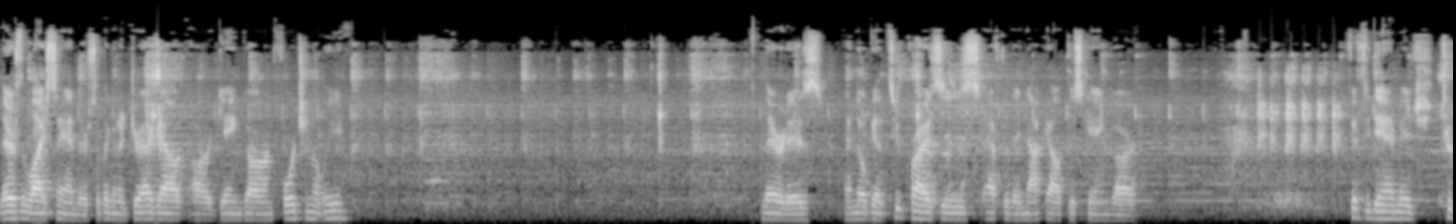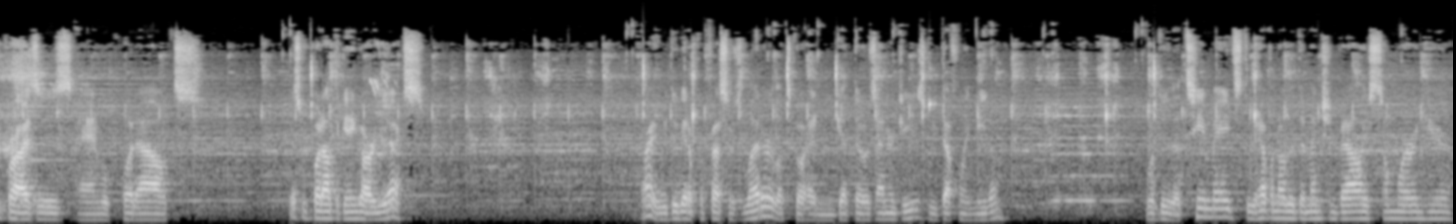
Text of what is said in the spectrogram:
There's the Lysander. So they're going to drag out our Gengar, unfortunately. There it is. And they'll get two prizes after they knock out this Gengar. 50 damage, two prizes, and we'll put out... Guess we'll put out the Gengar EX. Alright, we do get a Professor's Letter. Let's go ahead and get those energies. We definitely need them. We'll do the teammates. Do we have another Dimension Valley somewhere in here?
